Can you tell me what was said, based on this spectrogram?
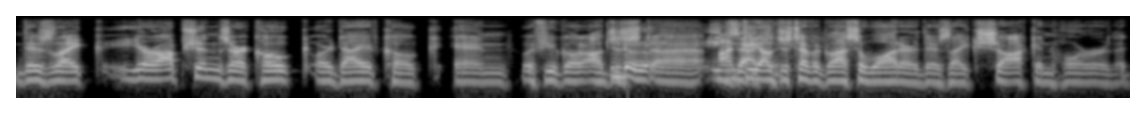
there's like your options are Coke or Diet Coke, and if you go, I'll just no, uh, exactly. auntie, I'll just have a glass of water. There's like shock and horror that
